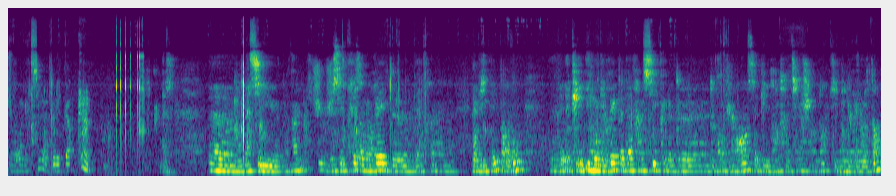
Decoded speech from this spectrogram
Je vous remercie en tous les cas. Euh, merci. Je, suis très honoré d'être euh, invité par vous et puis inaugurer peut-être un cycle de, conférences et puis d'entretiens, qui vont durer longtemps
